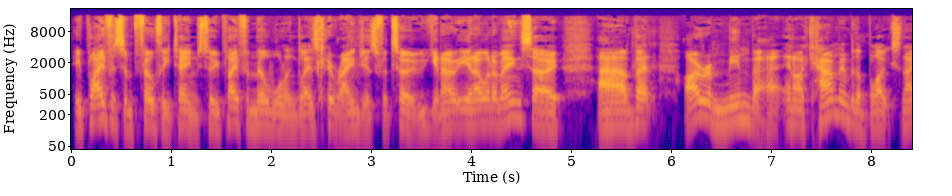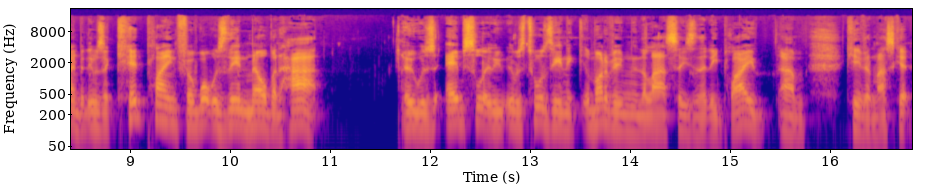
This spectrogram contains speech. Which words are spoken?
He played for some filthy teams too. He played for Millwall and Glasgow Rangers for two. You know, you know what I mean. So, uh, but I remember, and I can't remember the bloke's name, but there was a kid playing for what was then Melbourne Heart who was absolutely, it was towards the end, it might have been in the last season that he played um, Kevin Muscat,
